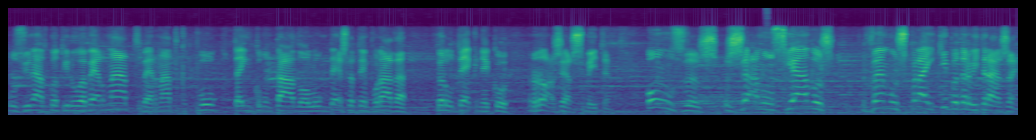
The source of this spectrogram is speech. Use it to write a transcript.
Lesionado continua Bernat. Bernat que pouco tem contado ao longo desta temporada para o técnico Roger Schmidt. 11 já anunciados. Vamos para a equipa de arbitragem.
